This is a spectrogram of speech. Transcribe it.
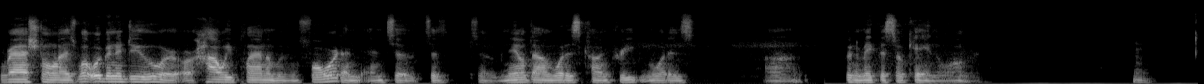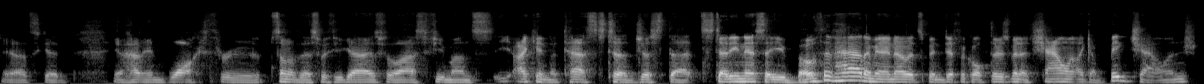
rationalize what we're going to do or, or how we plan on moving forward, and and to to to nail down what is concrete and what is uh, going to make this okay in the long run. Yeah, that's good. You know, having walked through some of this with you guys for the last few months, I can attest to just that steadiness that you both have had. I mean, I know it's been difficult. There's been a challenge, like a big challenge,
